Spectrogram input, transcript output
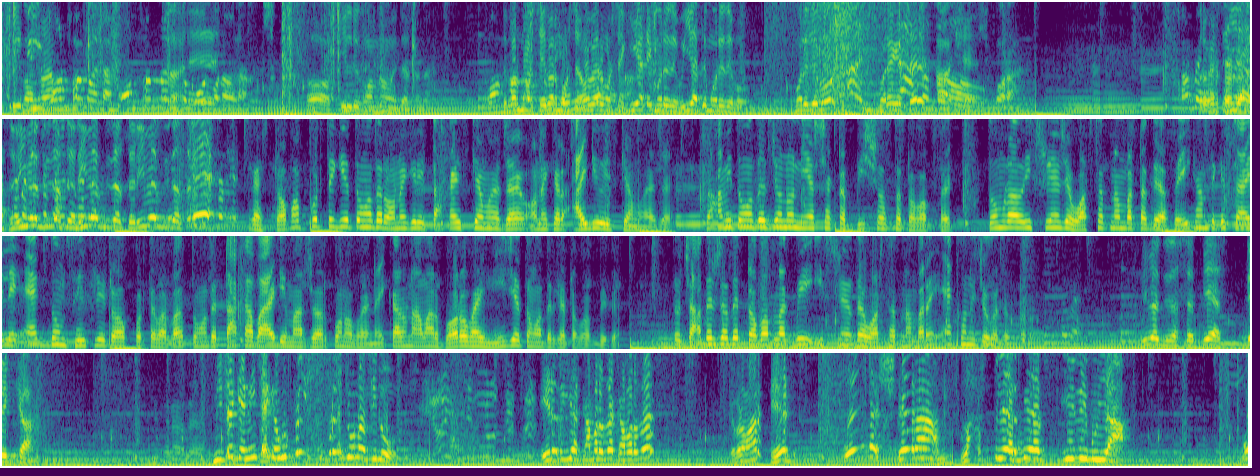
কিল কনফার্ম হয় না কনফার্ম না তো হয় ও কিল কনফার্ম হইতাছে না। এবার মরছে এবার মরছে এবার মরছে। গিয়াতে মরে দেবো ইয়াতে মরে দেবো। মরে দেবো মরে গেছে? শেষ করা। টপ আপ করতে গিয়ে তোমাদের অনেকেরই টাকা স্ক্যাম হয়ে যায় অনেকের আইডিও স্ক্যাম হয়ে যায়। তো আমি তোমাদের জন্য নিয়ে আসছি একটা বিশ্বস্ত টপ আপ সাইট তোমরা স্ক্রিনে যে হোয়াটসঅ্যাপ নাম্বারটা দেওয়া আছে এইখান থেকে চাইলে একদম সেফলি টপ আপ করতে পারবা। তোমাদের টাকা বা আইডি মার যাওয়ার কোনো ভয় নাই কারণ আমার বড় ভাই নিজে তোমাদেরকে টপ আপ দিবে। তো যাদের যাদের টপ আপ লাগবে স্ক্রিনে দেওয়া হোয়াটসঅ্যাপ নাম্বারে এখনই যোগাযোগ করো। দেখা। নিচে কে নিচে কে উপরে উপরে জোনা ছিল। এটা ইয়া ক্যামেরা দা ক্যামেরা দা। এবার আমার হেড ও, সেরা। লাস্ট প্লেয়ার বিয়াস ইজি বুইয়া।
